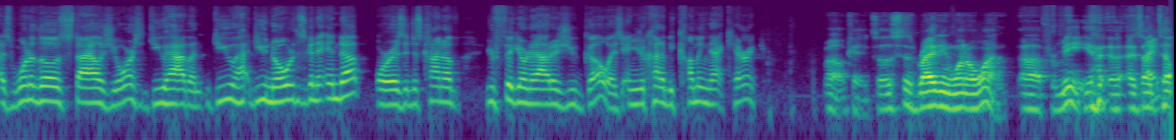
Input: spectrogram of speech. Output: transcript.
as one of those styles yours? Do you have a? Do you ha, do you know where this is going to end up, or is it just kind of you're figuring it out as you go, as and you're kind of becoming that character? Well, okay, so this is writing 101 uh, for me. As right. I tell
